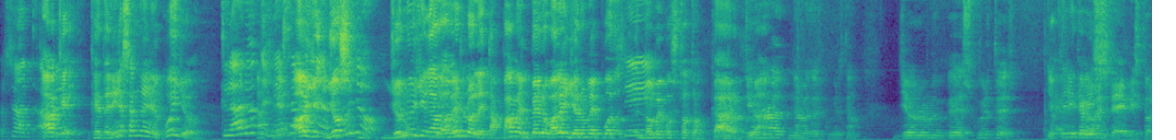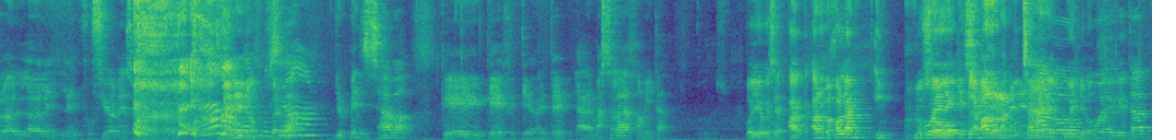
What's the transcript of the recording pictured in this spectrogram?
O sea, Ah, mí- que, que tenía sangre en el cuello. Claro, Ah, tenía sí. sangre Ay, en el yo, cuello. yo no he llegado a verlo, le tapaba el pelo, ¿vale? Yo no me puedo, Sí. no me he puesto a Yo tocarla. no, no lo he descubierto. Yo lo único que he descubierto es. Yo creía que habéis- he visto la, la, la, la infusión esa. Ah, la infusión. Yo pensaba que, que efectivamente. Además se la deja a mitad. Entonces, Pues yo que sé, a, a lo mejor le han incluso puede que clavado la cuchara en el cuello. Puede que tal.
